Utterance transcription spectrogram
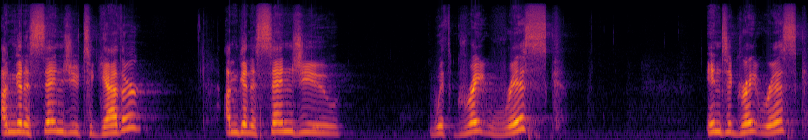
I'm going to send you together. I'm going to send you with great risk, into great risk.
